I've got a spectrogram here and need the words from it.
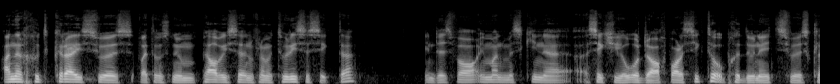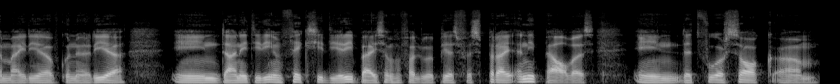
ander goed kry soos wat ons noem pelviese inflammatoriese siekte. En dis waar iemand miskien 'n seksueel oordraagbare siekte opgedoen het soos chlamydia of gonorrhea en dan het hierdie infeksie deur die buise van Fallopius versprei in die pelvis en dit veroorsaak um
